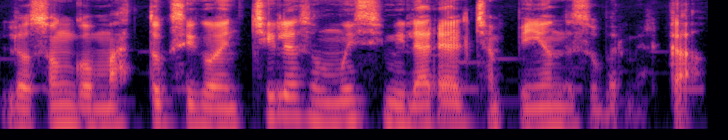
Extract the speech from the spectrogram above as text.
los hongos más tóxicos en Chile son muy similares al champiñón de supermercado.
